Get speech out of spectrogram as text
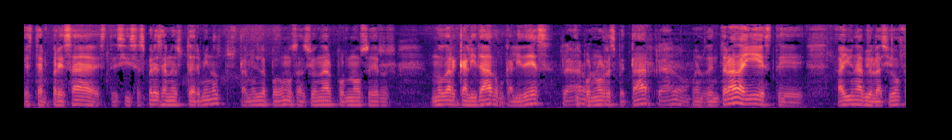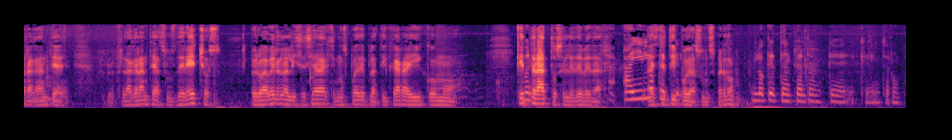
esta empresa, este, si se expresa en esos términos, pues también le podemos sancionar por no ser, no dar calidad o calidez, por no respetar. Claro. Bueno, de entrada ahí, este, hay una violación fragante flagrante a sus derechos. Pero a ver, la licenciada que nos puede platicar ahí cómo, qué trato se le debe dar a este tipo de asuntos. Perdón. Lo que perdón que, interrumpa.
